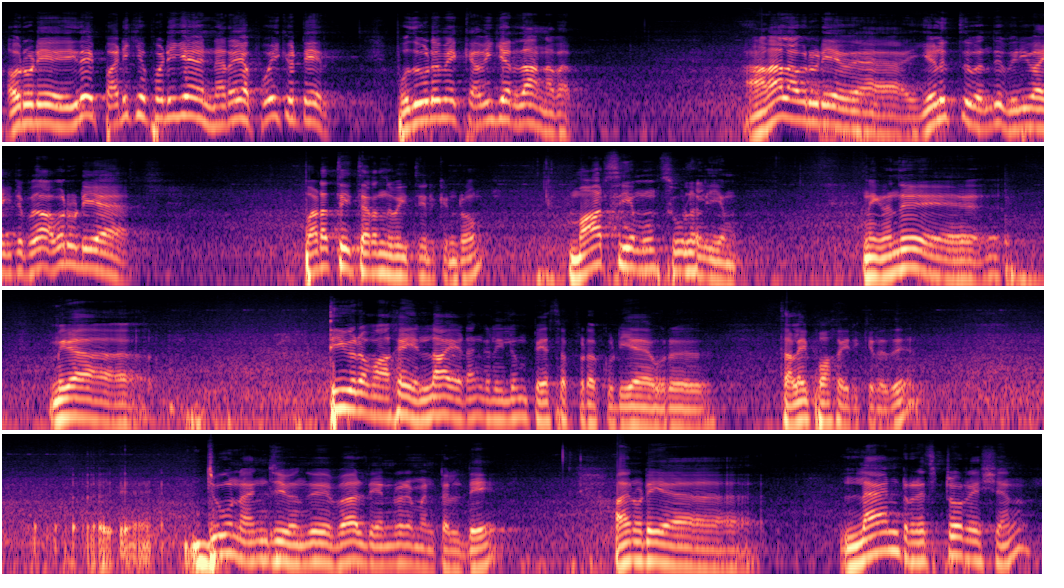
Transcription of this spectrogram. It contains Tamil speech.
அவருடைய இதை படிக்க படிக்க நிறைய போய்கிட்டே இருக்கு. பொதுவுடைமை கவிஞர் தான் அவர். ஆனால் அவருடைய எழுத்து வந்து விரிவாகிட்டு போது அவருடைய படத்தை திறந்து வைத்திருக்கின்றோம். மார்சியமும் சூழலியும் இன்றைக்கி வந்து மிக தீவிரமாக எல்லா இடங்களிலும் பேசப்படக்கூடிய ஒரு தலைப்பாக இருக்கிறது. ஜூன் அஞ்சு வந்து வேர்ல்டு என்விரான்மெண்டல் டே அதனுடைய land restoration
